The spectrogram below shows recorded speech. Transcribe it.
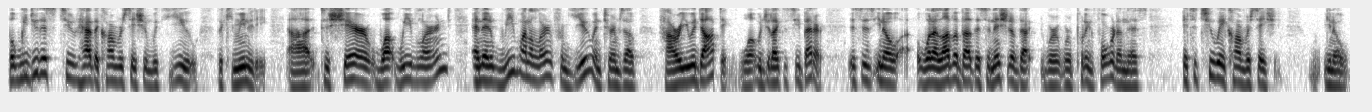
But we do this to have the conversation with you, the community, uh, to share what we've learned, and then we want to learn from you in terms of how are you adopting? What would you like to see better? This is, you know, what I love about this initiative that we're, we're putting forward on this. It's a two-way conversation. You know,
